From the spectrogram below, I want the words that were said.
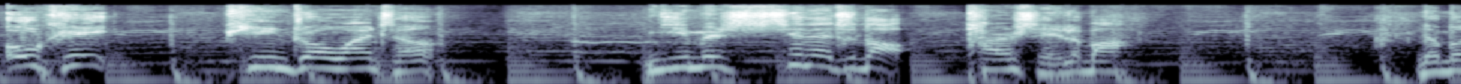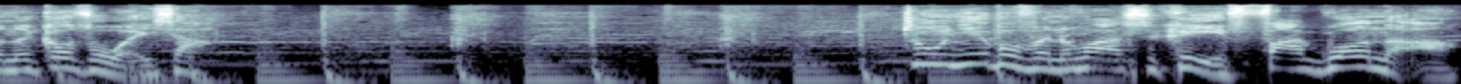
OK，拼装完成。你们现在知道他是谁了吧？能不能告诉我一下？中间部分的话是可以发光的啊，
